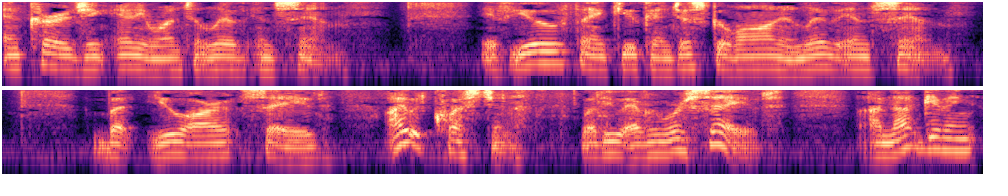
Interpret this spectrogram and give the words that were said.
encouraging anyone to live in sin. If you think you can just go on and live in sin, but you are saved, I would question whether you ever were saved. I'm not giving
